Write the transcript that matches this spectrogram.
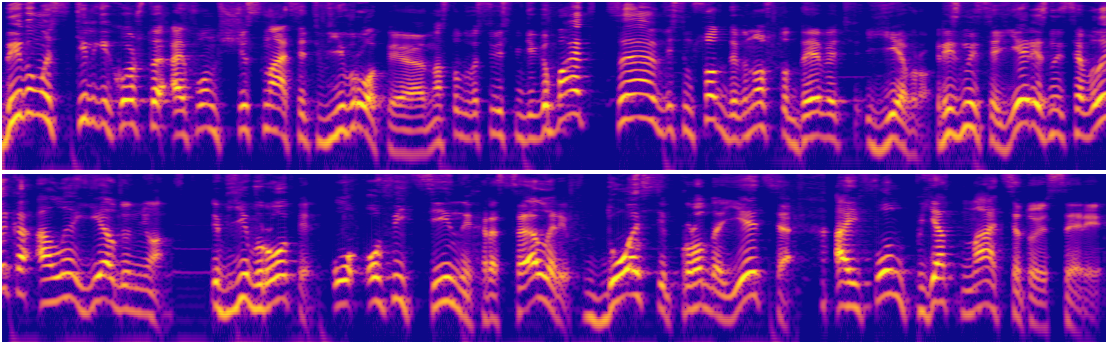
Дивимось, скільки коштує iPhone 16 в Європі на 128 ГБ. Це 899 євро. Різниця є, різниця велика, але є один нюанс. В Європі у офіційних реселерів досі продається iPhone 15 серії.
